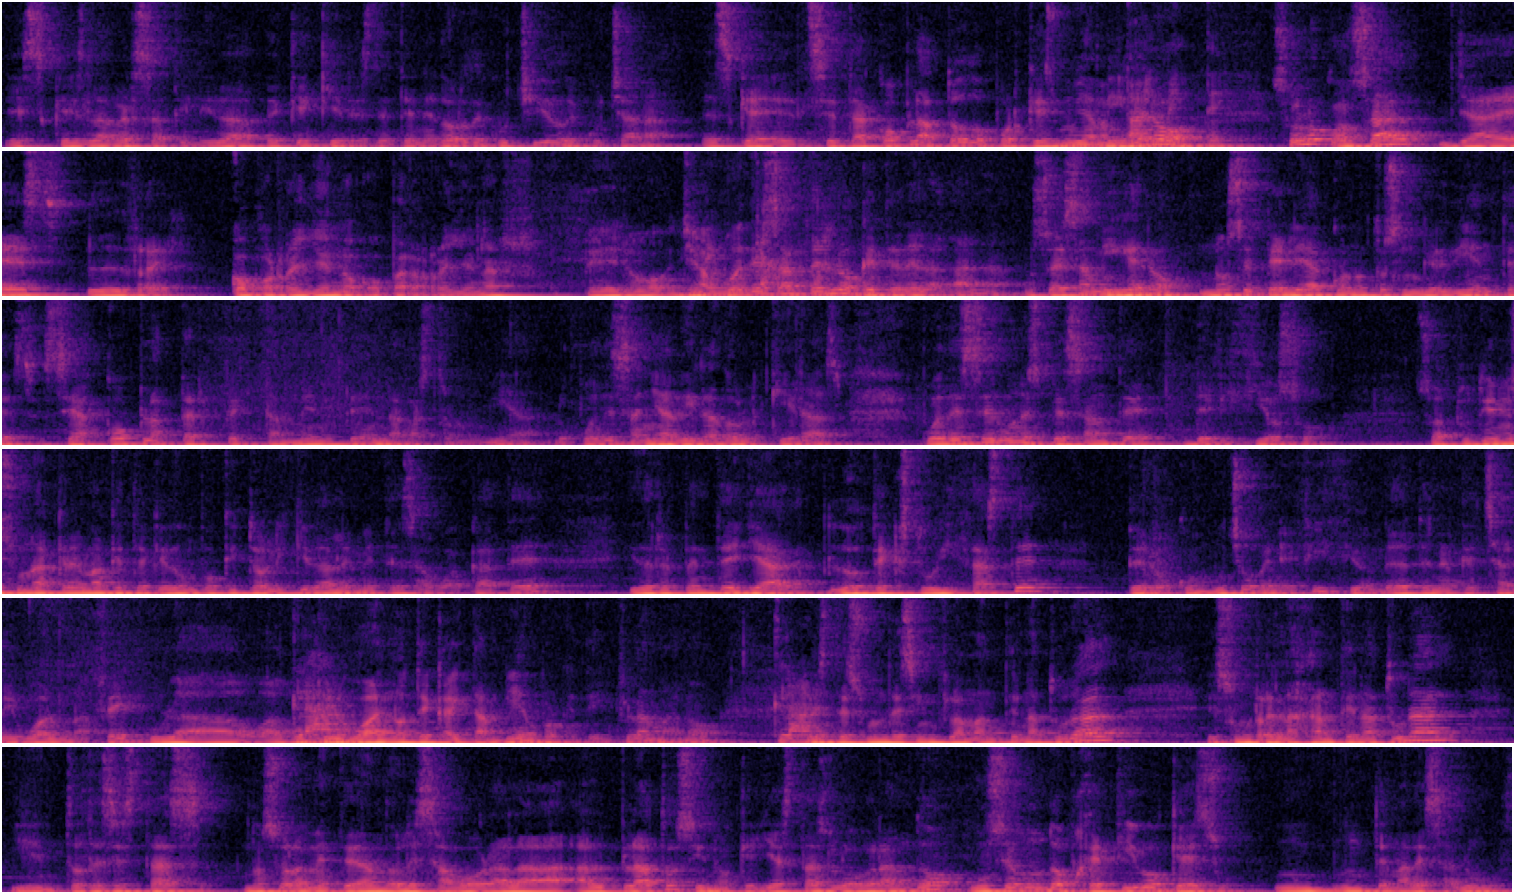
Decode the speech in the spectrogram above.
es que es la versatilidad. ¿De qué quieres? ¿De tenedor, de cuchillo, de cuchara? Es que se te acopla a todo porque es muy amigero. Solo con sal ya es el rey. Como relleno o para rellenar. Pero ya puedes hacer lo que te dé la gana. O sea, es amiguero, no se pelea con otros ingredientes, se acopla perfectamente en la gastronomía. Lo puedes añadir a donde quieras. Puede ser un espesante delicioso. O sea, tú tienes una crema que te quedó un poquito líquida, le metes aguacate y de repente ya lo texturizaste, pero con mucho beneficio, en vez de tener que echar igual una fécula o algo que igual no te cae tan bien porque te inflama, ¿no? Este es un desinflamante natural es un relajante natural y entonces estás no solamente dándole sabor al plato, sino que ya estás logrando un segundo objetivo que es un, tema de salud.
